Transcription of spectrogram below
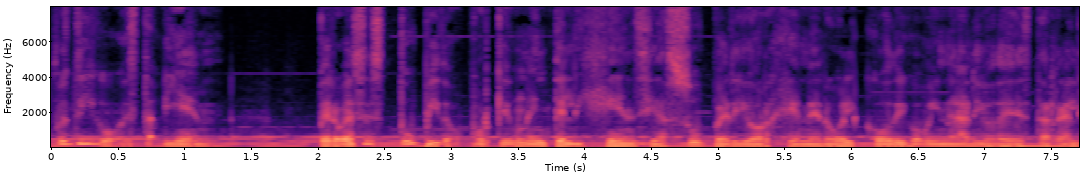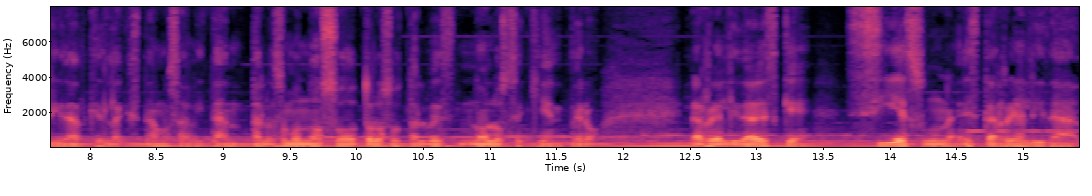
pues digo, está bien, pero es estúpido porque una inteligencia superior generó el código binario de esta realidad que es la que estamos habitando. Tal vez somos nosotros o tal vez no lo sé quién, pero la realidad es que sí es una esta realidad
